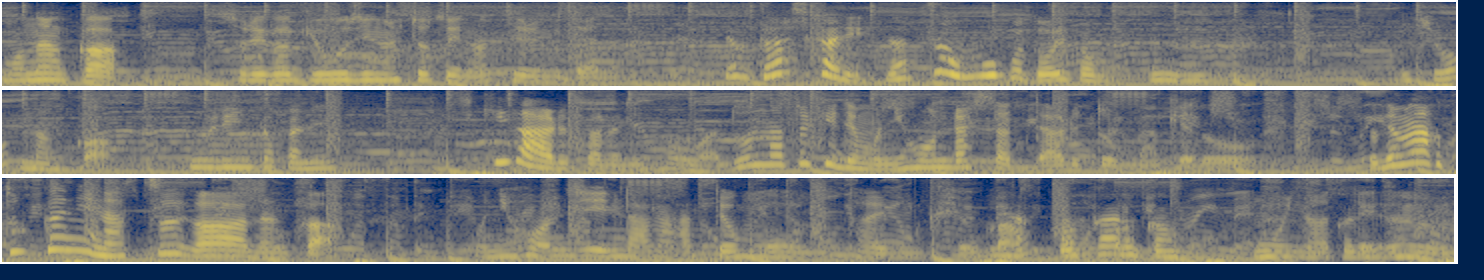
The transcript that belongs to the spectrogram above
もうなんかそれが行事の一つになってるみたいなでも確かに夏思うこと多いかも。うんうんうん。でしょ、ん。なんか風鈴とかね。四季があるから日本は。どんな時でも日本らしさってあると思うけどでもなんか特に夏がなんか日本人だなって思うタイミング瞬間わかるかも。エモいなって、うんわかる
